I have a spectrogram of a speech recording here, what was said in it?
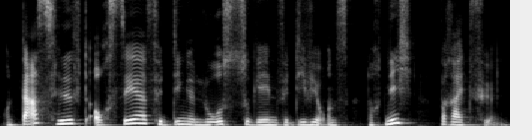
Und das hilft auch sehr, für Dinge loszugehen, für die wir uns noch nicht bereit fühlen.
